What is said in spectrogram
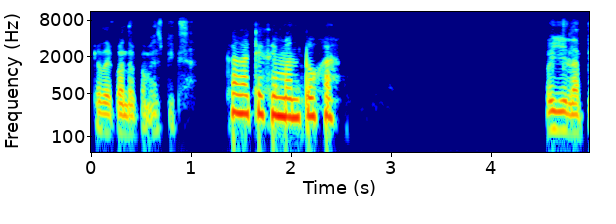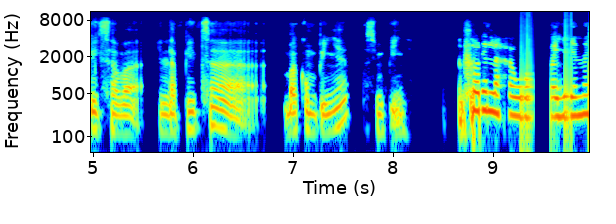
¿Cada cuándo comes pizza? cada que se me antoja, Oye, la pizza va, ¿y la pizza va con piña o sin piña? sobre la hawaiana,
